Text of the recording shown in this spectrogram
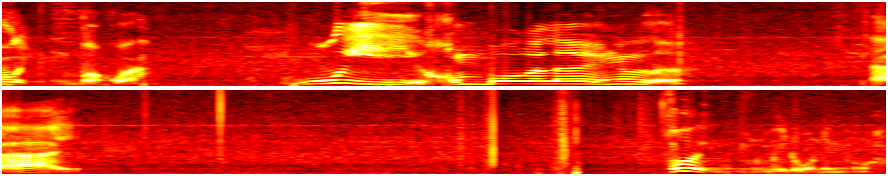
อุ้ยบอกว่า อุ้ยคอมโบกันเลยงั้นเหรอ ได้ เอ้ย ไม่โดนเองวะ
